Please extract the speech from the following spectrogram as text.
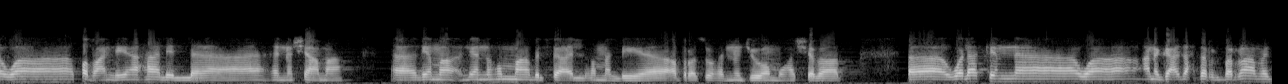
وطبعا لأهالي النشامة. لأن هم بالفعل هم اللي أبرزوا هالنجوم وهالشباب. ولكن وأنا قاعد أحضر البرنامج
